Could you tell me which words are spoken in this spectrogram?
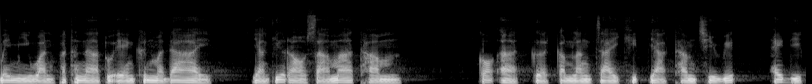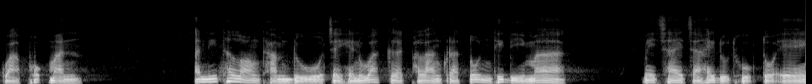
ไม่มีวันพัฒนาตัวเองขึ้นมาได้ อย่างที่เราสามารถทำ ก็อาจเกิดกำลังใจคิดอยากทำชีวิตให้ดีกว่าพวกมัน อันนี้ถ้าลองทำดูจะเห็นว่าเกิดพลังกระตุ้นที่ดีมาก ไม่ใช่จะให้ดูถูกตัวเอง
